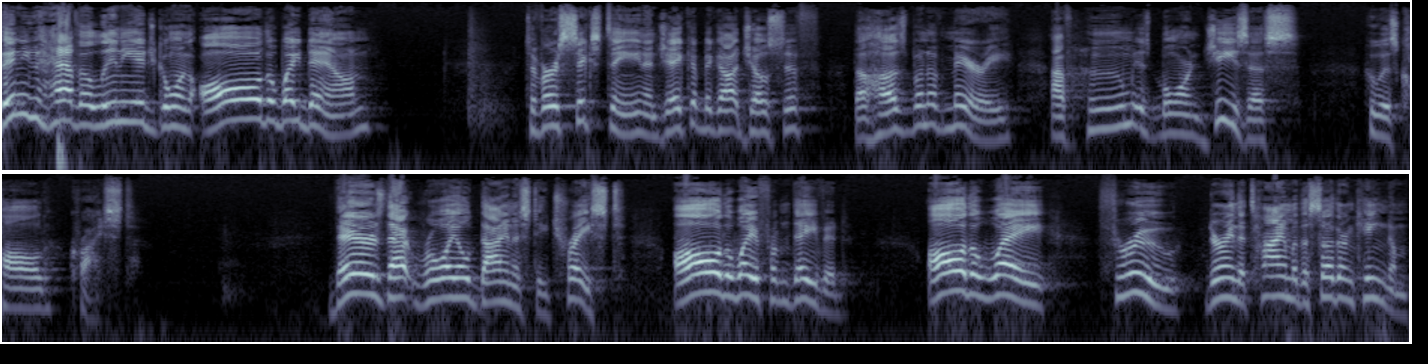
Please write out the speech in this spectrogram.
Then you have the lineage going all the way down to verse 16 and Jacob begot Joseph, the husband of Mary, of whom is born Jesus, who is called Christ. There's that royal dynasty traced all the way from David, all the way through during the time of the southern kingdom,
